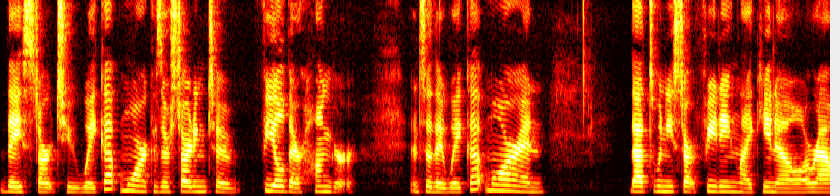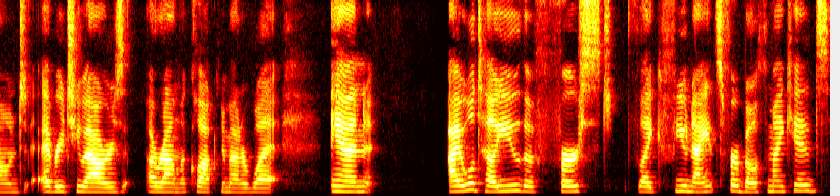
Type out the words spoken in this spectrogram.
they start to wake up more because they're starting to feel their hunger. And so they wake up more and that's when you start feeding like, you know, around every 2 hours around the clock no matter what. And I will tell you the first like few nights for both my kids,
